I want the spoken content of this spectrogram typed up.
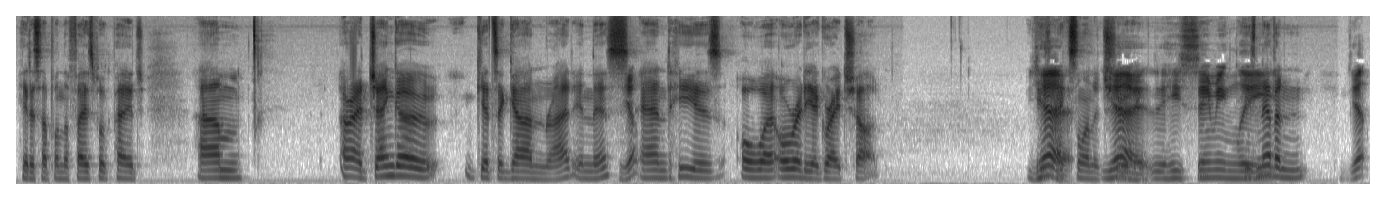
hit us up on the Facebook page. Um, all right, Django gets a gun right in this, Yep. and he is al- already a great shot. yeah, excellent at yeah, shooting. he's seemingly He's never. n- Yep.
